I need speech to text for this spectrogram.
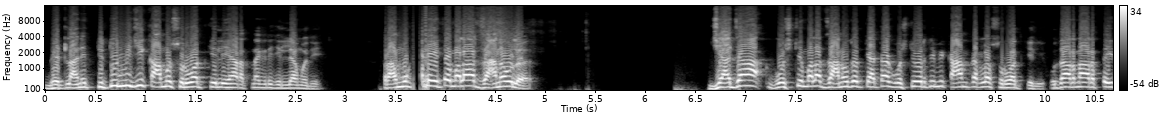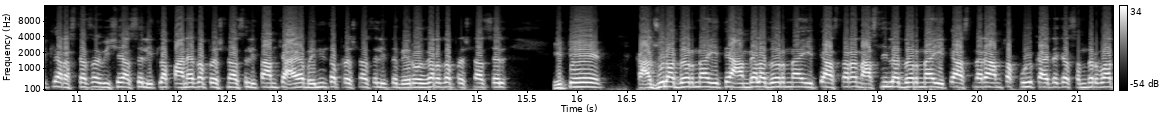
भेटलं. आणि तिथून मी जी कामं सुरुवात केली ह्या रत्नागिरी जिल्ह्यामध्ये प्रामुख्याने इथं मला जाणवलं ज्या ज्या गोष्टी मला जाणवतात त्या त्या गोष्टीवरती मी काम करायला सुरुवात केली. उदाहरणार्थ इथल्या रस्त्याचा विषय असेल इथला पाण्याचा प्रश्न असेल इथं आमच्या आया बहिणीचा प्रश्न असेल इथं बेरोजगाराचा प्रश्न असेल इथे काजूला दर नाही इथे आंब्याला दर नाही इथे असणारा नाचणीला दर नाही इथे असणाऱ्या आमच्या कुल कायद्याच्या संदर्भात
